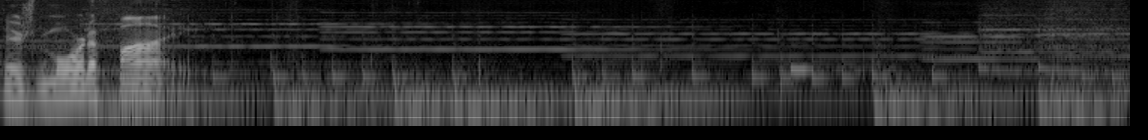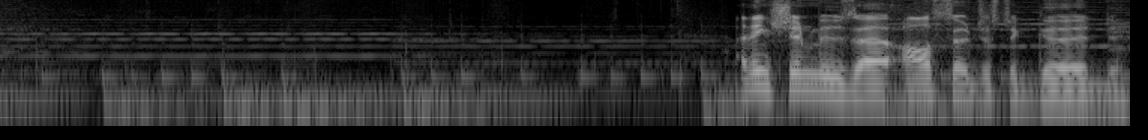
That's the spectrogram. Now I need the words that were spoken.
there's more to find. I think Shenmue's uh, also just a good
